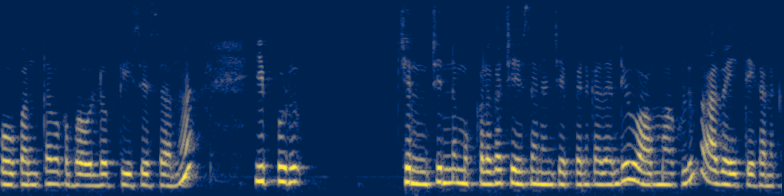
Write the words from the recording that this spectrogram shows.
పోపు అంతా ఒక బౌల్లోకి తీసేసాను. ఇప్పుడు చిన్న చిన్న ముక్కలుగా చేశానని చెప్పాను కదండి వామాకులు అవి అయితే కనుక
